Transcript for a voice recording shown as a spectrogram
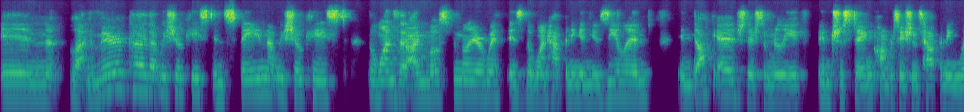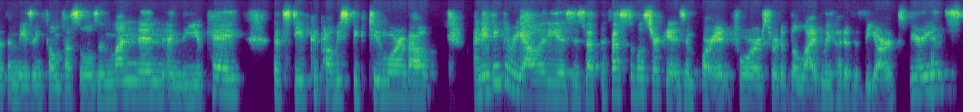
in Latin America that we showcased, in Spain that we showcased, the ones that I'm most familiar with is the one happening in New Zealand in Doc Edge. There's some really interesting conversations happening with amazing film festivals in London and the UK that Steve could probably speak to more about. And I think the reality is, is that the festival circuit is important for sort of the livelihood of the VR experience.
